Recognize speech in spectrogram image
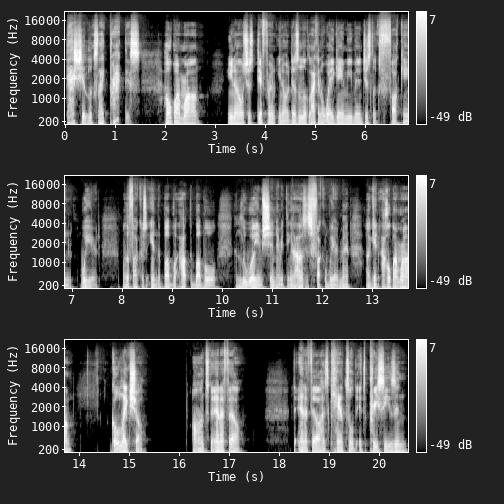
that shit looks like practice. I hope I'm wrong. You know, it's just different. You know, it doesn't look like an away game even. It just looks fucking weird. Motherfuckers in the bubble, out the bubble, Lou Williams shit and everything. I was just fucking weird, man. Again, I hope I'm wrong. Go Lake Show. On to the NFL. The NFL has canceled its preseason.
